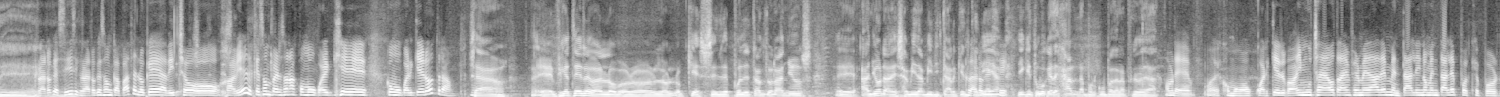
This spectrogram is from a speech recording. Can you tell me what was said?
Eh, claro que sí, claro que son capaces, lo que ha dicho Javier, es que son personas como cualquier, como cualquier otra. O sea, eh, fíjate lo, que es, después de tantos años, eh, añora esa vida militar que tenía y que tuvo que dejarla por culpa de la enfermedad. Hombre, pues como cualquier, hay muchas otras enfermedades mentales y no mentales, pues que por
